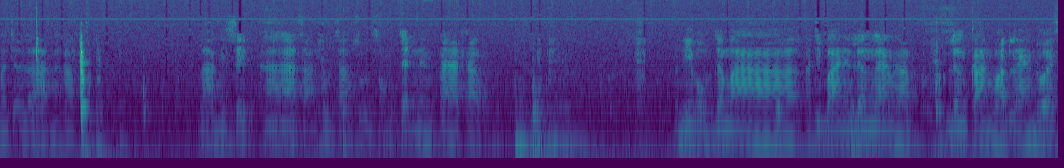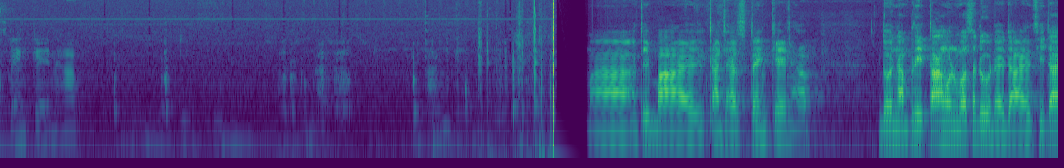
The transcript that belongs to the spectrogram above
มาเจอรหัสนะครับรหัสนิสิตห้าห้าสามศูนย์สามศูนย์สองเจ็ดหนึ่งแปดครับ วันนี้ผมจะมาอธิบายในเรื่องแรกนะครับ เรื่องการวัดแรงด้วยสเตนเกตนะครับขอบคุณครับครับมาอธิบายการใช้สเตนเกตนะครับ โดยนำไปติดตั้งบนวัสดุใด ๆ ที่ได้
